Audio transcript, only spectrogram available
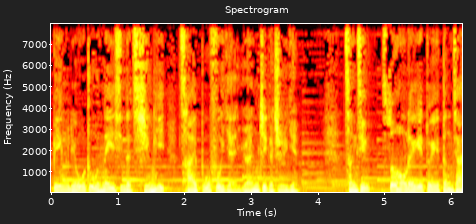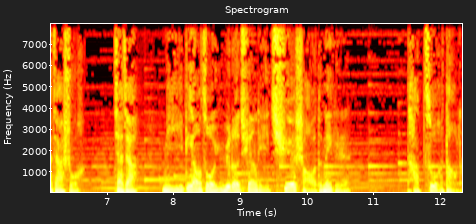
并留住内心的情谊，才不负演员这个职业。曾经，孙红雷对邓家佳说。佳佳，你一定要做娱乐圈里缺少的那个人，他做到了。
